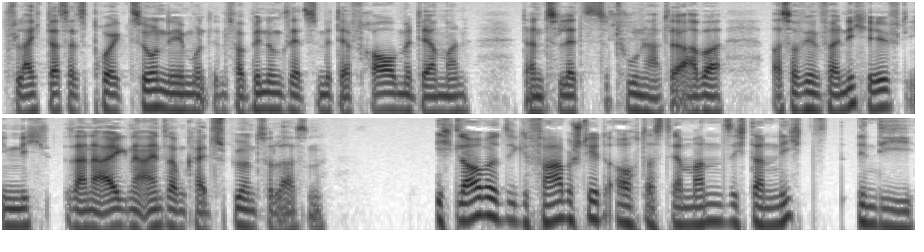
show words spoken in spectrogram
vielleicht das als Projektion nehmen und in Verbindung setzen mit der Frau, mit der man dann zuletzt zu tun hatte. Aber was auf jeden Fall nicht hilft, ihn nicht seine eigene Einsamkeit spüren zu lassen. Ich glaube, die Gefahr besteht auch, dass der Mann sich dann nicht in die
